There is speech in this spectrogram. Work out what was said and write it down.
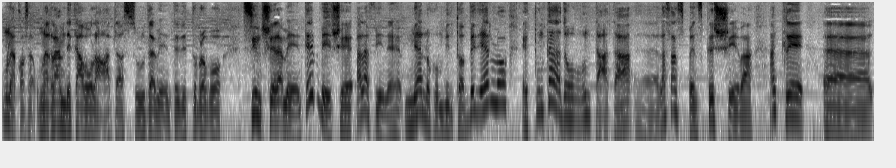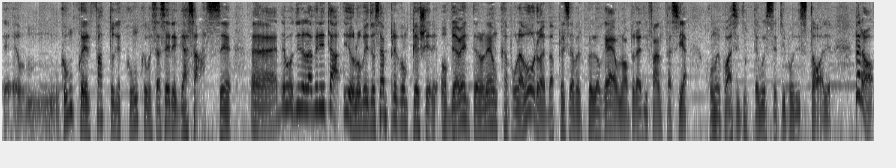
una cosa, una grande cavolata assolutamente, detto proprio sinceramente. Invece alla fine mi hanno convinto a vederlo e puntata dopo puntata uh, la suspense cresceva, anche comunque il fatto che comunque questa serie gasasse, devo dire la verità, io lo vedo sempre con piacere, ovviamente non è un capolavoro e va presa per quello che è, un'opera di fantasia, come quasi tutte queste tipo di storie. Però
